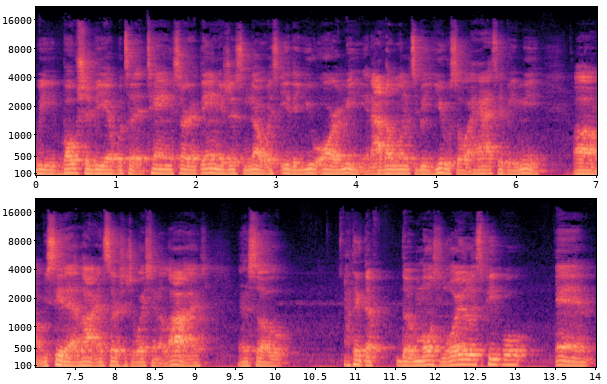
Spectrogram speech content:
we both should be able to attain certain things. It's just no, it's either you or me, and I don't want it to be you, so it has to be me. Um, you see that a lot in certain situations in lives, and so I think that the most loyalist people, and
